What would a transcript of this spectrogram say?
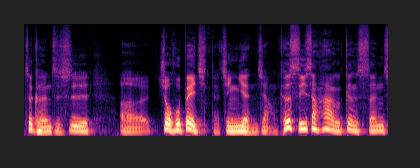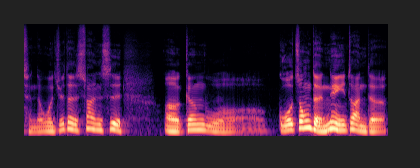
这可能只是呃救护背景的经验这样。可是实际上，它有个更深层的，我觉得算是呃，跟我国中的那一段的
